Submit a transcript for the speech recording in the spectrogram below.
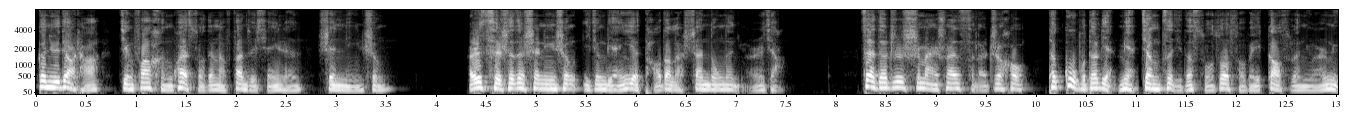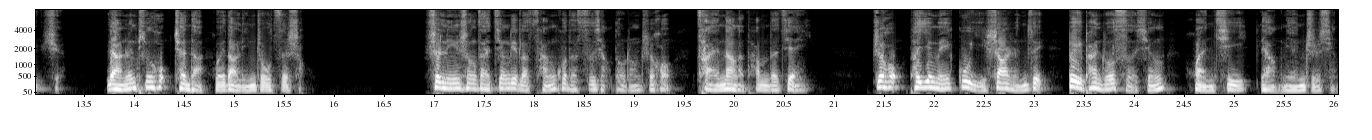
根据调查，警方很快锁定了犯罪嫌疑人申林生。而此时的申林生已经连夜逃到了山东的女儿家，在得知石买栓死了之后，他顾不得脸面，将自己的所作所为告诉了女儿女婿。两人听后劝他回到林州自首。申林生在经历了残酷的思想斗争之后，采纳了他们的建议。之后，他因为故意杀人罪被判处死刑，缓期两年执行。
